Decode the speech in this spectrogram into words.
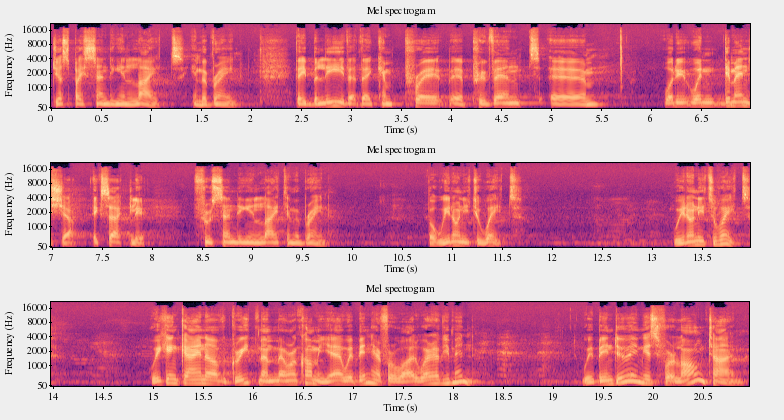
just by sending in light in the brain. They believe that they can pre uh, prevent um, what you, when dementia, exactly, through sending in light in the brain. But we don't need to wait. We don't need to wait. We can kind of greet them when we're coming. Yeah, we've been here for a while. Where have you been? We've been doing this for a long time.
